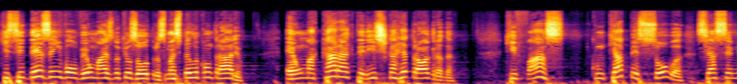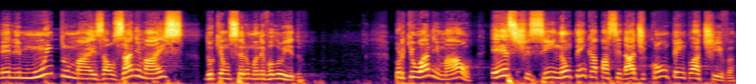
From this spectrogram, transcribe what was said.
que se desenvolveu mais do que os outros, mas pelo contrário, é uma característica retrógrada que faz com que a pessoa se assemelhe muito mais aos animais do que a um ser humano evoluído. Porque o animal, este sim, não tem capacidade contemplativa.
